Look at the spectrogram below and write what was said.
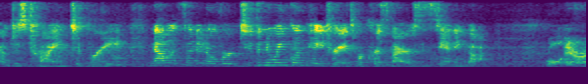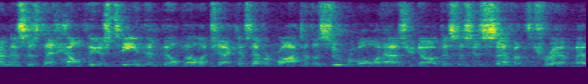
I'm just trying to breathe. Now let's send it over to the New England Patriots where Chris Myers is standing by. Well, Erin, this is the healthiest team that Bill Belichick has ever brought to the Super Bowl. And as you know, this is his seventh trip. And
